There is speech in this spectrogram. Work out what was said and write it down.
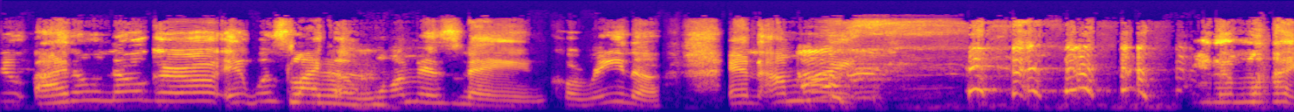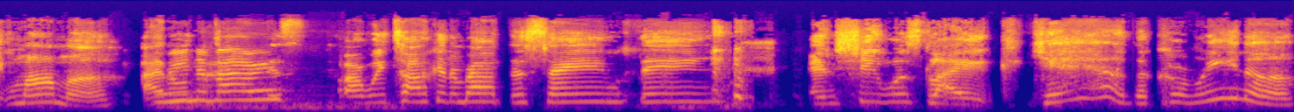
new. I don't know, girl. It was like a woman's name, Corina. And I'm oh. like, and I'm like, Mama, I don't. Virus? Are we talking about the same thing? and she was like, Yeah, the Corina,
